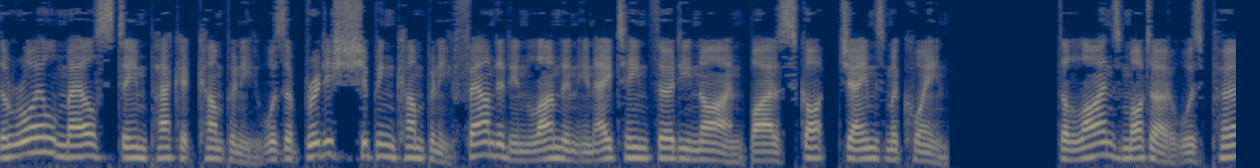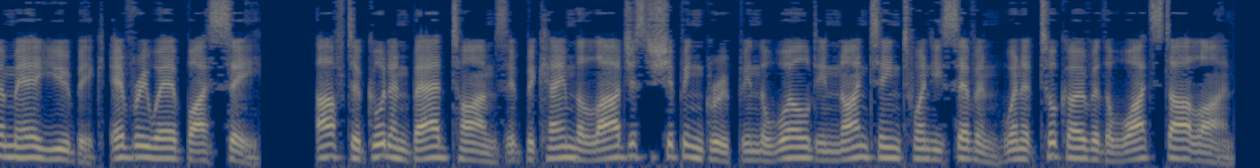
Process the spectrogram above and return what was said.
The Royal Mail Steam Packet Company was a British shipping company founded in London in 1839 by a Scot, James MacQueen. The line's motto was Per mare ubique everywhere by sea. After good and bad times it became the largest shipping group in the world in 1927 when it took over the White Star Line.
